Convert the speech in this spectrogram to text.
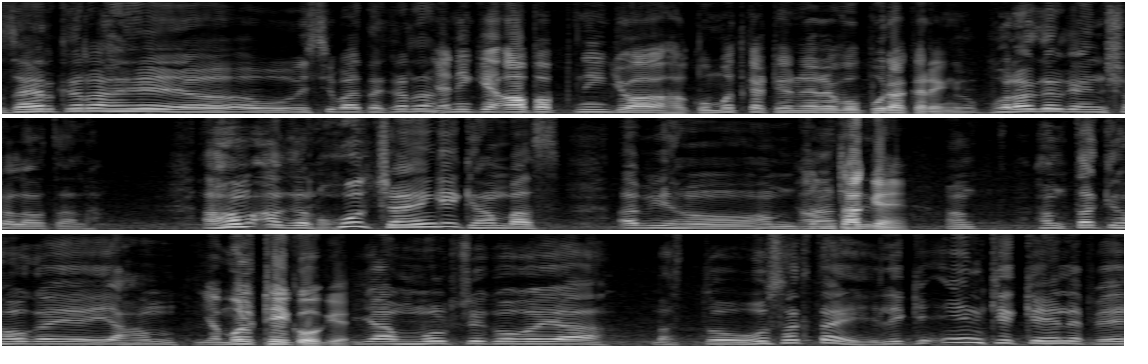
ज़ाहिर कर रहा है इसी बातें कर रहा है यानी कि आप अपनी जो हुकूमत का टेनर है वो पूरा करेंगे पूरा करके इन ताला हम अगर खुद चाहेंगे कि हम बस अभी हम हम थक गए। हम हम तक हो गए या हम या मुल्क ठीक हो गया? या मुल्क ठीक हो गया बस तो हो सकता है लेकिन इनके कहने पे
